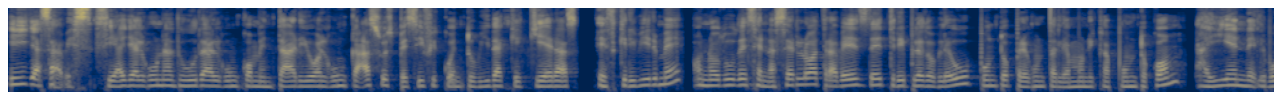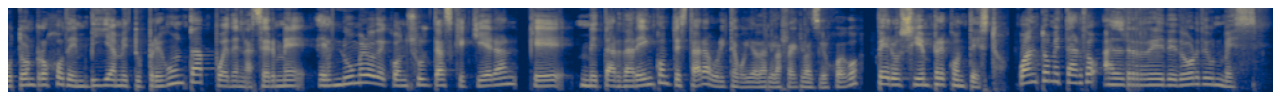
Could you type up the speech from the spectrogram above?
Y ya sabes, si hay alguna duda, algún comentario, algún caso específico en tu vida que quieras escribirme o no dudes en hacerlo a través de www.preguntaleamónica.com. Ahí en el botón rojo de envíame tu pregunta pueden hacerme el número de consultas que quieran que me tardaré en contestar. Ahorita voy a dar las reglas del juego, pero siempre contesto. ¿Cuánto me tardo? Alrededor de un mes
